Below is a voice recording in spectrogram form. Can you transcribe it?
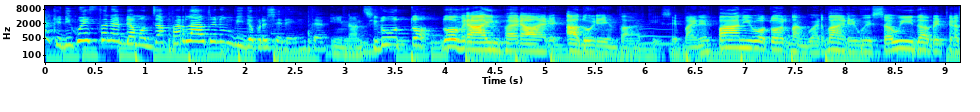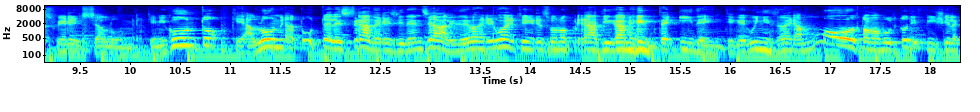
anche di questo ne abbiamo già parlato in un video precedente. In Innanzitutto dovrai imparare ad orientarti. Se vai nel panico, torna a guardare questa guida per trasferirsi a Londra. Tieni conto che a Londra tutte le strade residenziali dei vari quartieri sono praticamente identiche, quindi sarà molto ma molto difficile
